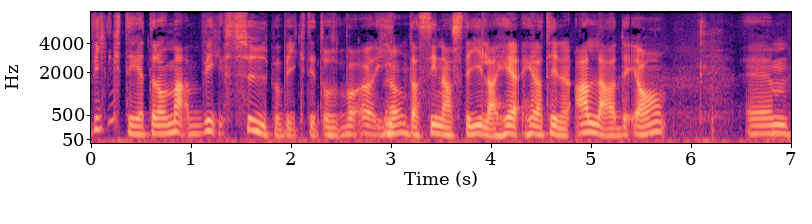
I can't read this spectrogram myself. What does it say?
viktigheten av ma- vi, superviktigt att va- hitta Ja. sina stilar he, hela tiden. Alla, det, ja. Ehm,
